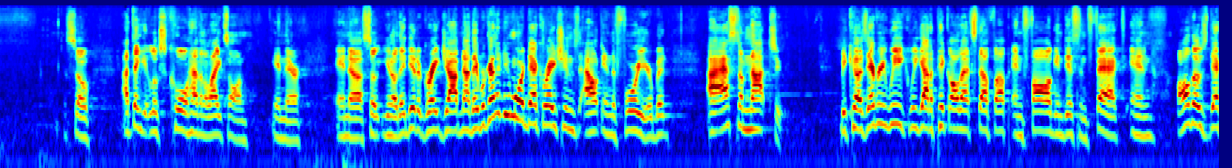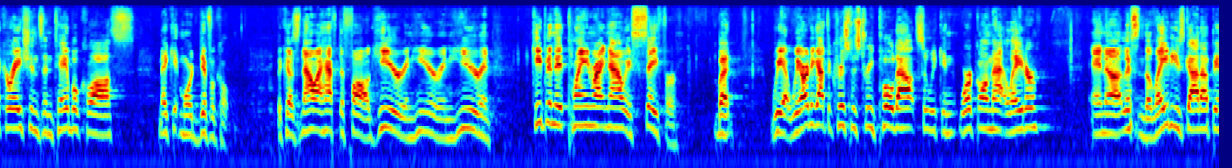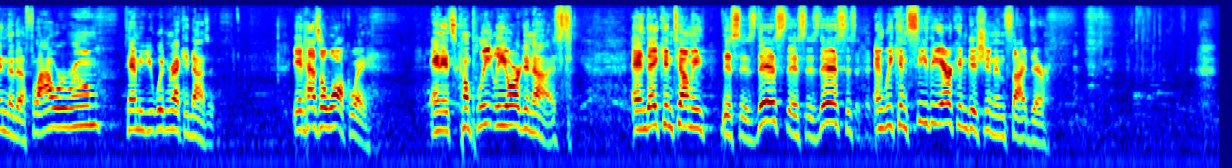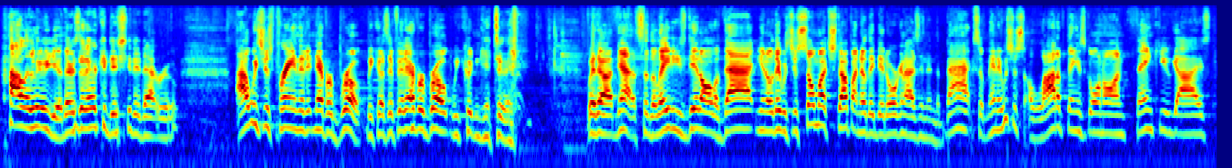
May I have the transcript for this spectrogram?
So I think it looks cool having the lights on in there. And uh, so, you know, they did a great job. Now, they were going to do more decorations out in the foyer, but I asked them not to because every week we got to pick all that stuff up and fog and disinfect. And all those decorations and tablecloths make it more difficult because now I have to fog here and here and here. And keeping it plain right now is safer. But we, we already got the Christmas tree pulled out, so we can work on that later. And uh, listen, the ladies got up into the flower room. Tammy, you wouldn't recognize it. It has a walkway, and it's completely organized. And they can tell me, this is this, this is this, this and we can see the air condition inside there. Hallelujah. There's an air conditioner in that room. I was just praying that it never broke because if it ever broke, we couldn't get to it. But uh, yeah, so the ladies did all of that. You know, there was just so much stuff. I know they did organizing in the back. So, man, it was just a lot of things going on. Thank you guys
